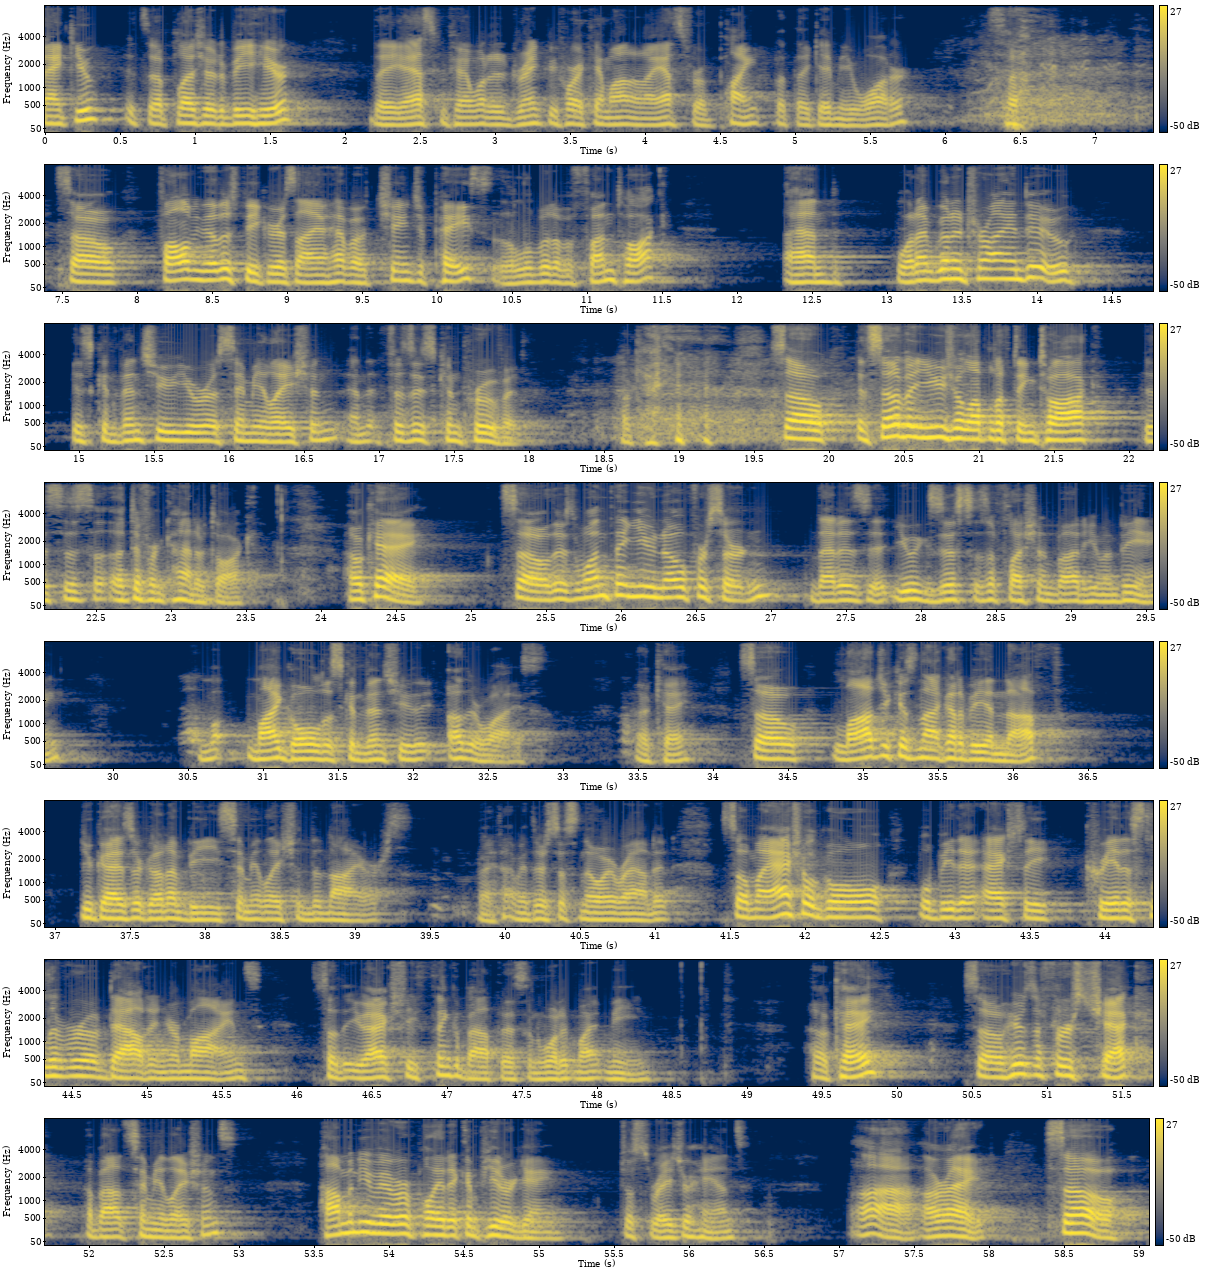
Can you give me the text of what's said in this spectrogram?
Thank you. It's a pleasure to be here. They asked me if I wanted a drink before I came on, and I asked for a pint, but they gave me water. So, so following the other speakers, I have a change of pace, a little bit of a fun talk. And what I'm going to try and do is convince you you're a simulation and that physics can prove it. Okay. so instead of a usual uplifting talk, this is a different kind of talk. Okay. So there's one thing you know for certain, that is that you exist as a flesh and blood human being. My goal is to convince you otherwise. Okay? So logic is not going to be enough. You guys are going to be simulation deniers. Right? I mean, there's just no way around it. So my actual goal will be to actually create a sliver of doubt in your minds so that you actually think about this and what it might mean. Okay? So here's the first check about simulations. How many of you have ever played a computer game? Just raise your hands. Ah, all right. So,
